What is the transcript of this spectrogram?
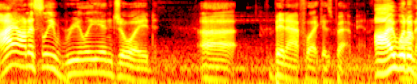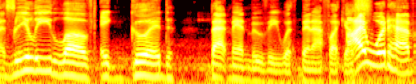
I honestly really enjoyed uh, Ben Affleck as Batman. I would have really loved a good Batman movie with Ben Affleck. As, I would have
